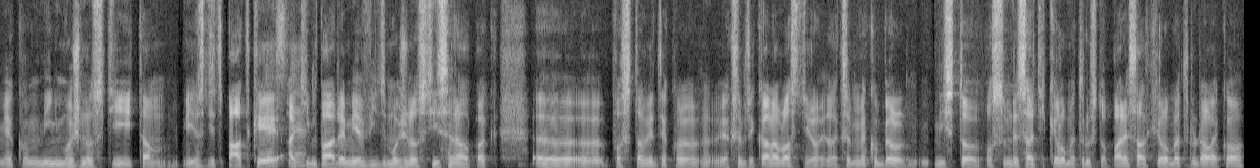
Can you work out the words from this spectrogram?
jako méně možností tam jezdit zpátky Jasně. a tím pádem je víc možností se naopak uh, postavit, jako, jak jsem říkal, na vlastní nohy. Tak jsem jako byl místo 80 km 150 km daleko.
